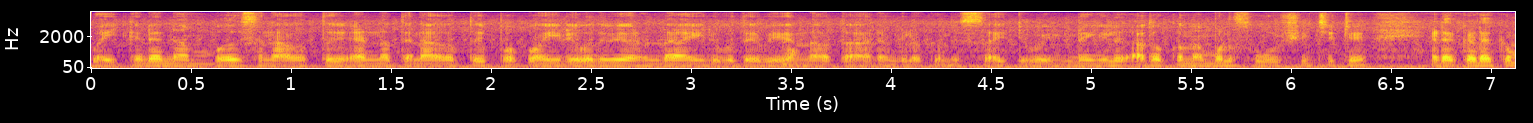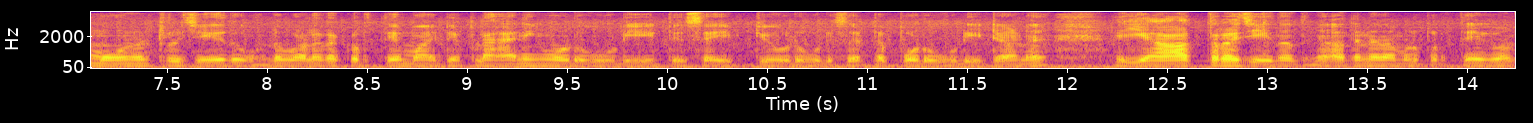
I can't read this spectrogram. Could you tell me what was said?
ബൈക്കിന്റെ നമ്പേഴ്സിനകത്ത് എണ്ണത്തിനകത്ത് ഇപ്പോൾ ഇരുപത് പേരുണ്ട് ഇരുപത് പേരിനകത്ത് ആരെങ്കിലുമൊക്കെ മിസ്സായിട്ട് പോയിട്ടുണ്ടെങ്കിൽ അതൊക്കെ നമ്മൾ സൂക്ഷിച്ചിട്ട് ഇടയ്ക്കിടയ്ക്ക് മോണിറ്റർ ചെയ്തുകൊണ്ട് വളരെ കൃത്യമായിട്ട് പ്ലാനിങ്ങോട് കൂടിയിട്ട് സേഫ്റ്റിയോട് കൂടി സെറ്റപ്പോട് കൂടിയിട്ടാണ് യാത്ര ചെയ്യുന്നതിന്. അതിന് നമ്മൾ പ്രത്യേകം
